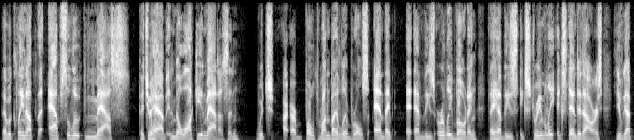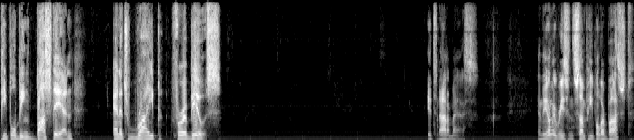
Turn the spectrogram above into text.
that would clean up the absolute mess that you have in Milwaukee and Madison, which are, are both run by liberals, and they have these early voting. They have these extremely extended hours. You've got people being bussed in, and it's ripe for abuse. It's not a mess. And the only reason some people are bust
